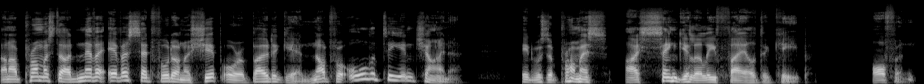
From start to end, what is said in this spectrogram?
and I promised I'd never ever set foot on a ship or a boat again, not for all the tea in China. It was a promise I singularly failed to keep. Often.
